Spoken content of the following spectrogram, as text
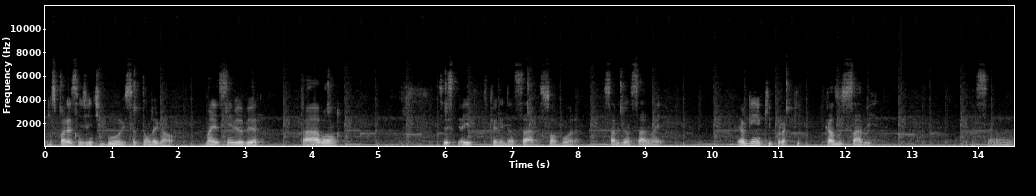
Eles parecem gente boa, isso é tão legal. Mas sem beber. Tá bom. Vocês aí querem dançar? Só bora. Sabe dançar, mas... É alguém aqui por aqui, caso sabe? Essa é um...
